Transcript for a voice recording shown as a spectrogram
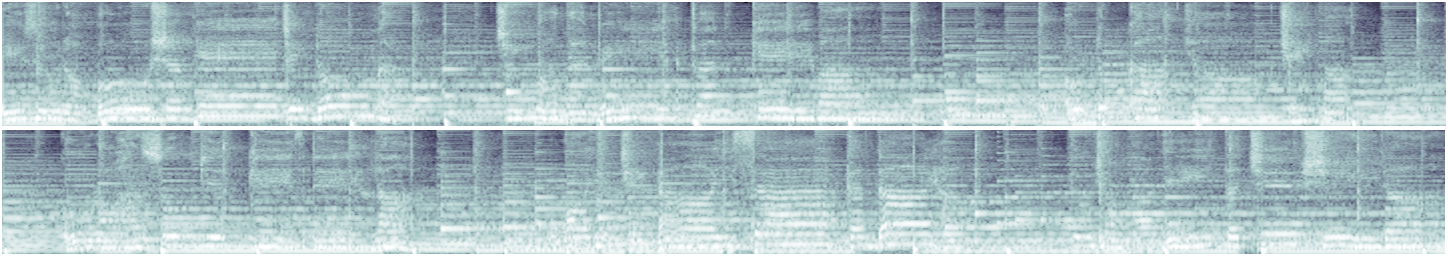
ဂျေဇုတော်ဘိုးရှံခဲ့ချိန်တုန်းကချီးမွမ်းတဲ့တွေရမထွက်ခဲ့ပါအိုဒုက္ခရောက်ချိန်မှာကိုယ်တော်ဟာဆုံးပြစ်ခဲ့တဲ့လားဝါရဲ့ချိန်တိုင်းစကန်တိုင်းဟာသူကြောင့်သာငြိမ်သက်ခြင်းရှိတာ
